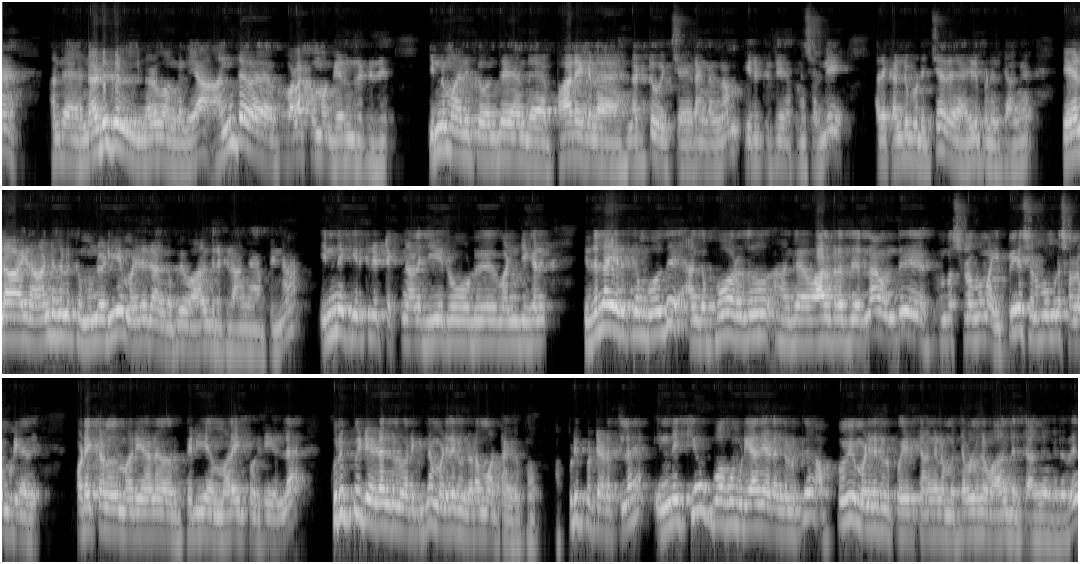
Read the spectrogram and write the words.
அந்த நடுகள் நடுவாங்க இல்லையா? அந்த வழக்கம் அங்கே இருந்திருக்குது. இன்னும் அதுக்கு வந்து அந்த பாறைகளை நட்டு வச்ச இடங்கள்லாம் இருக்குது அப்படின்னு சொல்லி அதை கண்டுபிடிச்சு அதை இது பண்ணியிருக்காங்க. ஏழாயிரம் ஆண்டுகளுக்கு முன்னாடியே மனிதர்கள் அங்கே போய் வாழ்ந்திருக்கிறாங்க அப்படின்னா இன்னைக்கு இருக்கிற டெக்னாலஜி ரோடு வண்டிகள் இதெல்லாம் இருக்கும்போது அங்கே போகிறதும் அங்கே வாழ்றதுலாம் வந்து ரொம்ப சுலபமாக இப்பயே சுலபம்னு சொல்ல முடியாது. கொடைக்கானல் மாதிரியான ஒரு பெரிய மலைப்பகுதிகளில் குறிப்பிட்ட இடங்கள் வரைக்கும் தான் மனிதர்கள் நடமாட்டம் இருக்கும். அப்படிப்பட்ட இடத்துல இன்னைக்கும் போக முடியாத இடங்களுக்கு அப்போவே மனிதர்கள் போயிருக்காங்க நம்ம தமிழர்கள் வாழ்ந்திருக்காங்கங்கிறது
